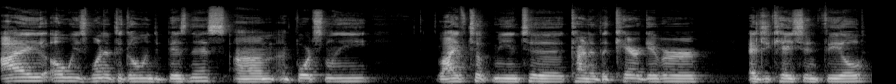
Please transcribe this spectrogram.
I always wanted to go into business. Um, unfortunately, life took me into kind of the caregiver education field.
